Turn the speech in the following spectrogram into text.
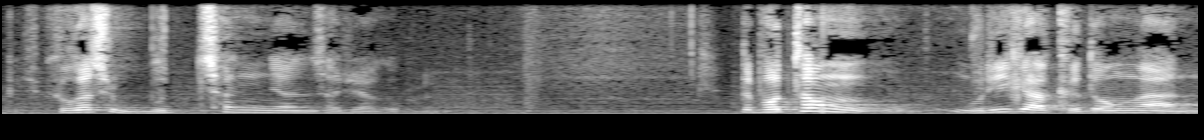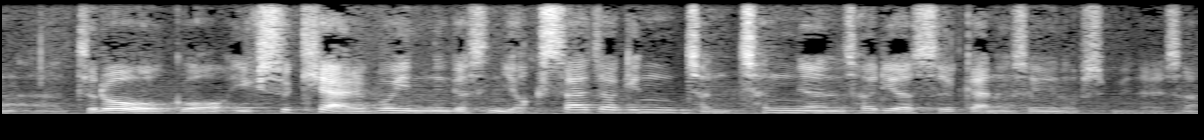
거죠. 그것을 무천년설이라고 부릅니다. 근데 보통 우리가 그동안 들어오고 익숙히 알고 있는 것은 역사적인 전천년설이었을 가능성이 높습니다. 그래서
